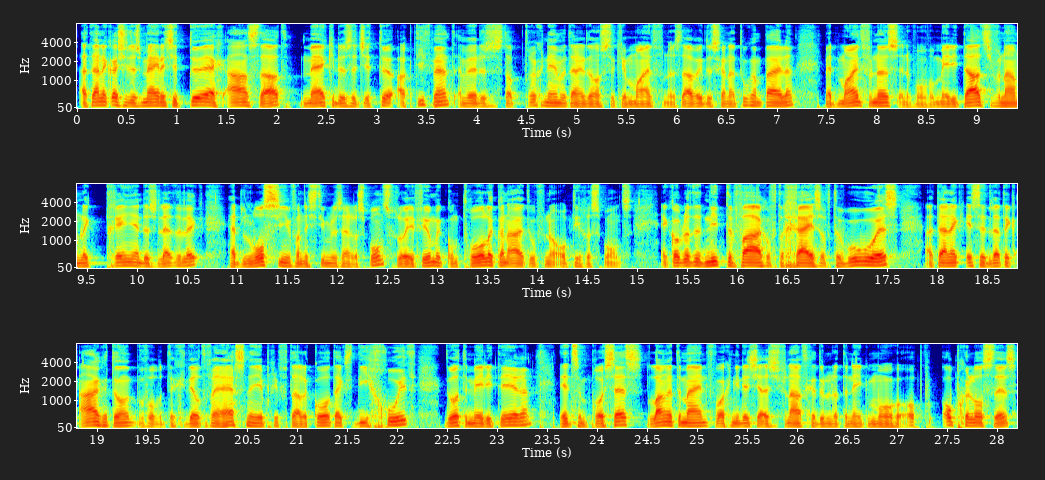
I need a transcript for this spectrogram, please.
Uiteindelijk, als je dus merkt dat je te erg aanstaat, merk je dus dat je te actief bent en wil je dus een stap terugnemen, uiteindelijk dan een stukje mindfulness. Daar wil ik dus gaan naartoe gaan peilen. Met mindfulness, in de vorm van meditatie voornamelijk, train je dus letterlijk het loszien van die stimulus en respons, waardoor je veel meer controle kan uitoefenen op die respons. Ik hoop dat het niet te vaag of te grijs of te woe is. Uiteindelijk is dit letterlijk aangetoond, bijvoorbeeld het gedeelte van je hersenen, je prefrontale cortex, die groeit door te mediteren. Dit is een proces, lange termijn. Verwacht niet dat je als je vanavond gaat doen, dat in één keer morgen op, opgelost is.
